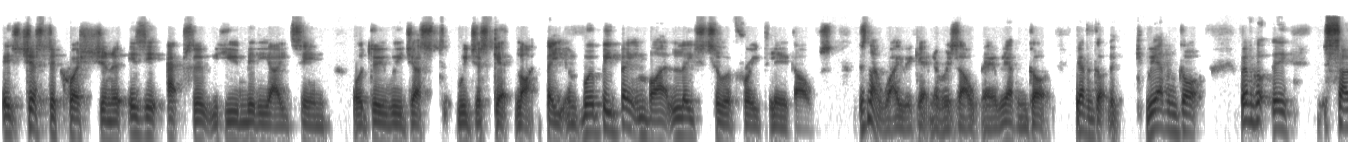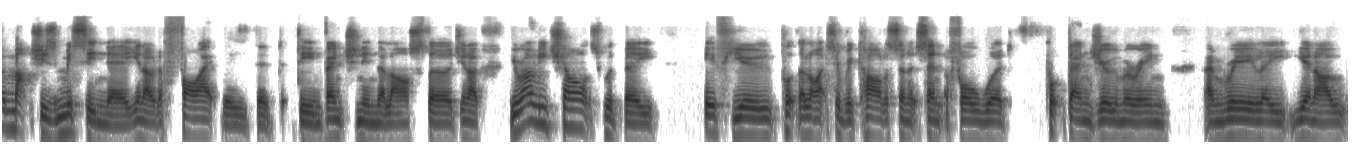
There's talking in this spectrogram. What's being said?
It's just a question of is it absolutely humiliating or do we just we just get like beaten? We'll be beaten by at least two or three clear goals. There's no way we're getting a result there. We haven't got we haven't got the we haven't got we haven't got the so much is missing there. You know, the fight, the the, the invention in the last third. You know, your only chance would be if you put the likes of Richarlison at centre forward, put Danjuma in, and really, you know,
